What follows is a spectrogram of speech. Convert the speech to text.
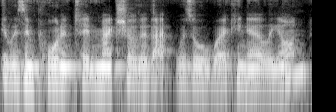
it was important to make sure that that was all working early on.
